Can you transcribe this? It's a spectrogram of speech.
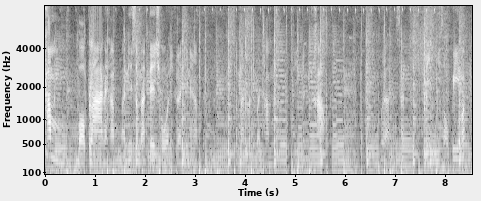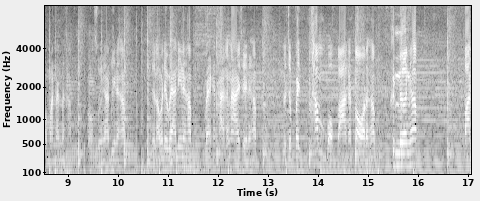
ถ้ำบ่อปลานะครับ อันนี้สำนักเตโชนี่คืออันนี้นะครับสำนักปฏิบัติธรรมนะครับที่เป็นข่าวเมื่อสักปีสองปีมั้งประมาณนั้นนะครับก็สวยงามดีนะครับเดี๋ยวเราไม่ได้แวะอันนี้นะครับ แวะแค่ถ่ายข้างหน้าเฉยนะครับ เราจะไปถ้ำบ่อปลากันต่อนะครับ ขึ้นเนินครับ ปั่น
